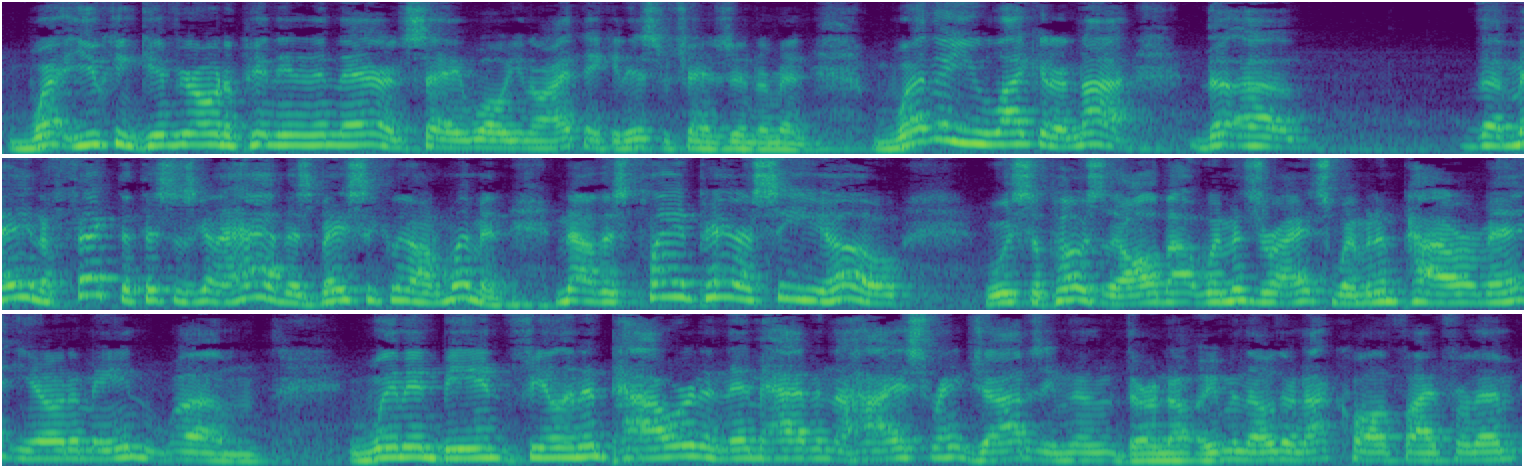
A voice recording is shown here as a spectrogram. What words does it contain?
what you can give your own opinion in there and say, well, you know, I think it is for transgender men. Whether you like it or not, the uh, the main effect that this is going to have is basically on women. Now, this Planned Parenthood CEO was supposedly all about women's rights, women empowerment. You know what I mean? Um, women being feeling empowered and them having the highest ranked jobs, even though they're not, even though they're not qualified for them.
